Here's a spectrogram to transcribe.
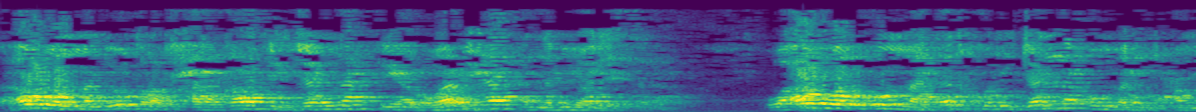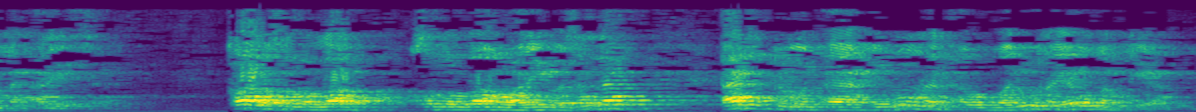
فأول من يطرق حلقات الجنة في أبوابها النبي عليه السلام. وأول أمة تدخل الجنة أمة محمد عليه السلام. قال صلى الله صلى الله عليه وسلم أنتم الآخرون الأولون يوم القيامة.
